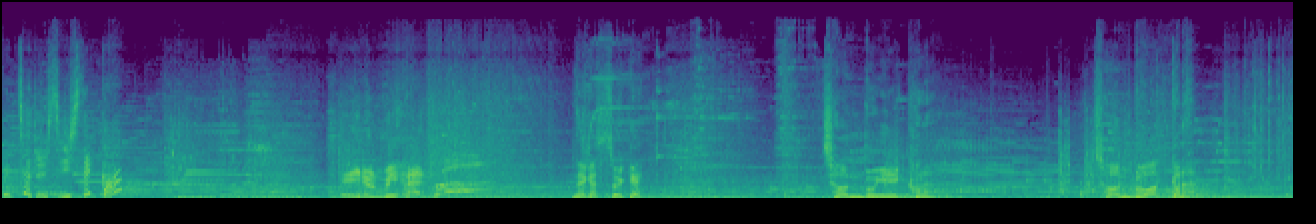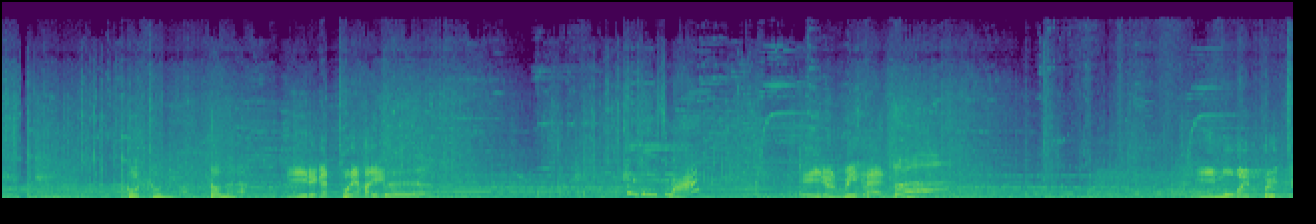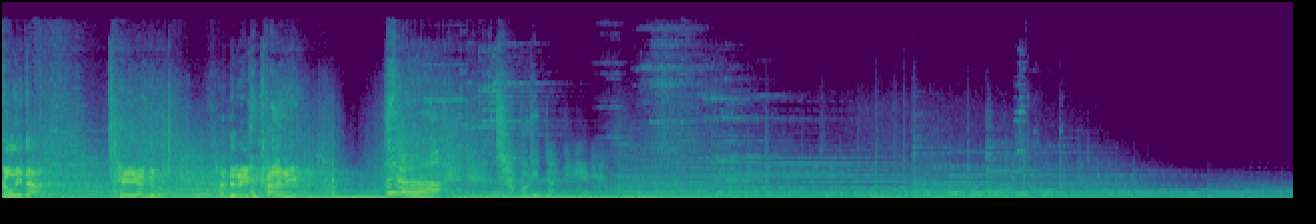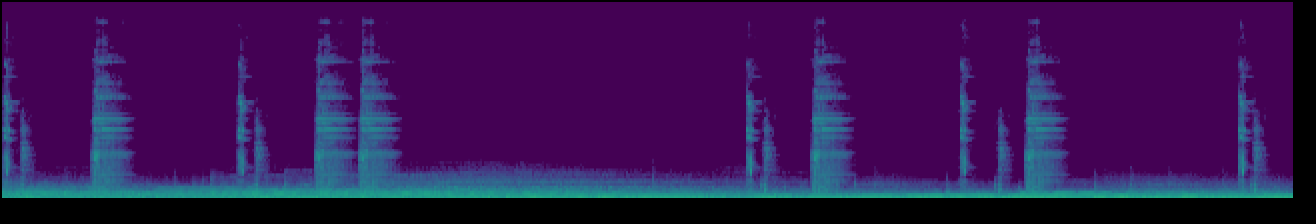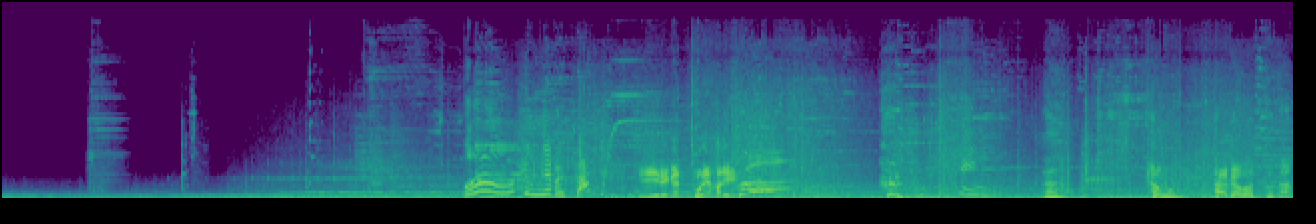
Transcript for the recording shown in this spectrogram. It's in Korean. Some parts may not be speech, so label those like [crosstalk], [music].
답을 찾을 수 있을까? 내일을 위해 내가 쏠게. 전부 잃거나 전부 얻거나 고통이여 떠나라. 미래가 도래하리 흔들리지 마. 내일을 위해 이 몸을 불태우리다 태양으로 하늘을 가르리 우, 힘내볼까? 미래가 도래하리 평온이 다가왔도다.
